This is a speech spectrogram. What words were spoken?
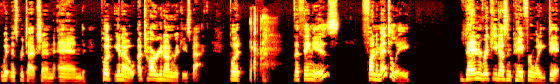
witness protection and put you know a target on Ricky's back, but yeah the thing is, fundamentally, then Ricky doesn't pay for what he did.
